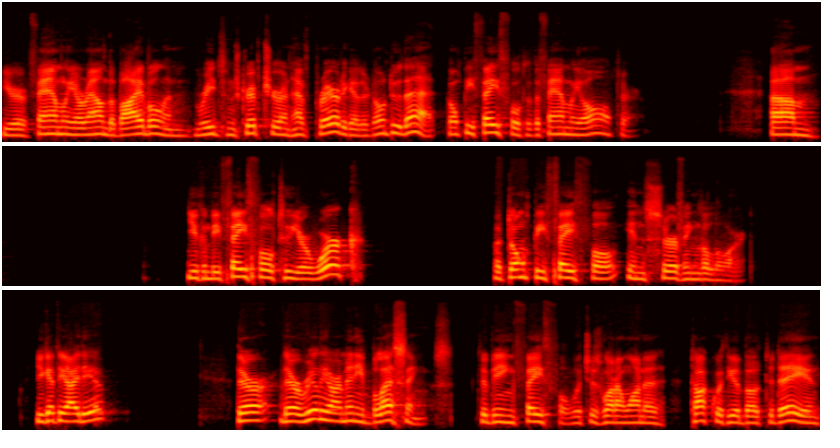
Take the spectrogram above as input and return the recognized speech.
your family around the Bible and read some scripture and have prayer together. Don't do that. Don't be faithful to the family altar. Um, you can be faithful to your work, but don't be faithful in serving the Lord. You get the idea? There, there really are many blessings to being faithful, which is what I want to talk with you about today. And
